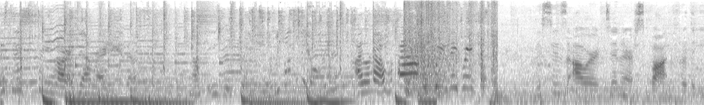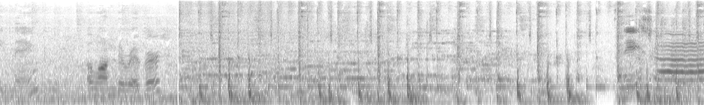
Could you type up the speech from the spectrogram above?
This is pretty hard. Yeah, I'm riding it now. It's not the easiest thing. Are we supposed to be over here? I don't know. Ah, wait, they break. This is our dinner spot for the evening along the river. Stacia,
